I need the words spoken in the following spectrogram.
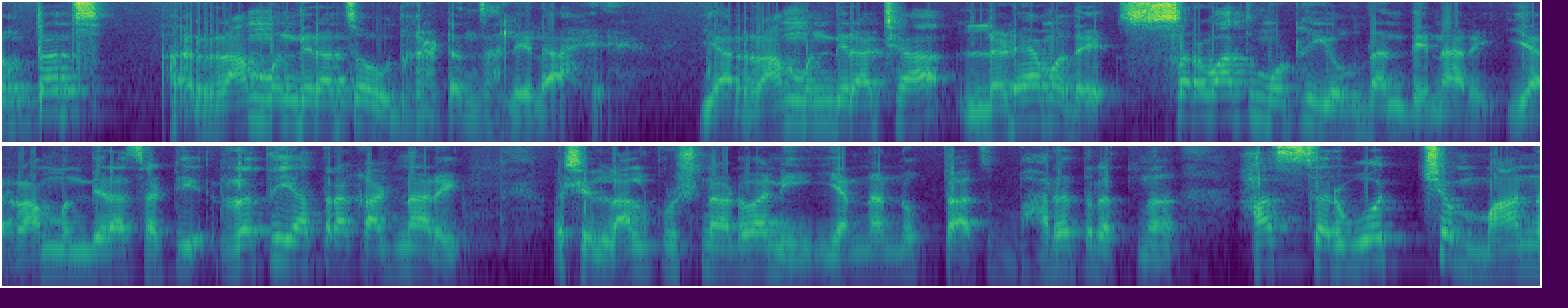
नुकतंच राम मंदिराचं उद्घाटन झालेलं आहे. या राम मंदिराच्या लढ्यामध्ये सर्वात मोठं योगदान देणारे या राम मंदिरासाठी रथयात्रा काढणारे असे लालकृष्ण अडवाणी यांना नुकताच भारतरत्न हा सर्वोच्च मान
